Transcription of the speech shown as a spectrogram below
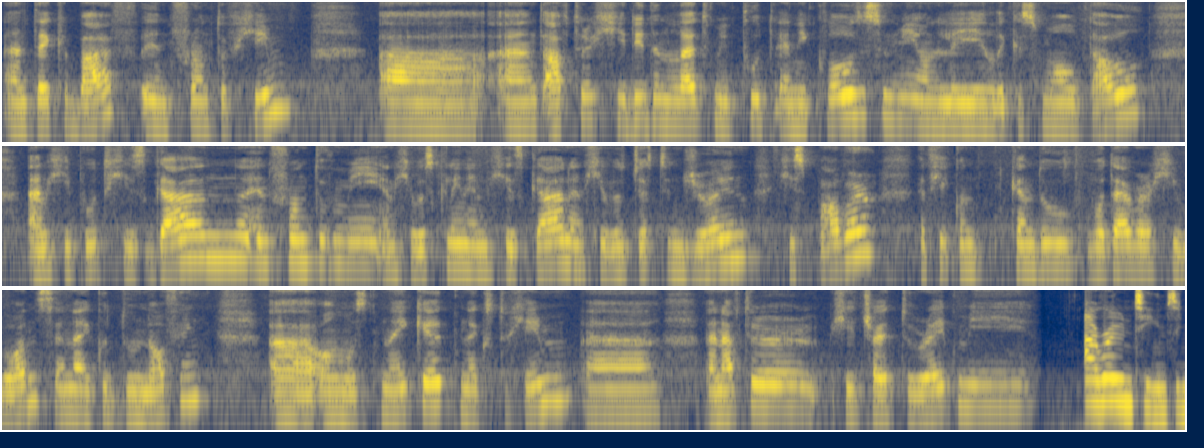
and take a bath in front of him. Uh, and after he didn't let me put any clothes on me, only like a small towel. And he put his gun in front of me, and he was cleaning his gun, and he was just enjoying his power that he can, can do whatever he wants, and I could do nothing, uh, almost naked next to him. Uh, and after he tried to rape me, Our own teams in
